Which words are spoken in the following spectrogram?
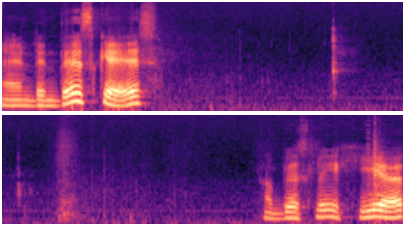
And in this case, obviously here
